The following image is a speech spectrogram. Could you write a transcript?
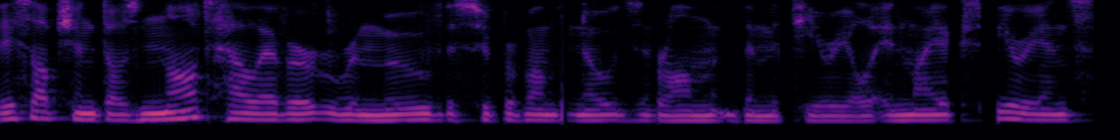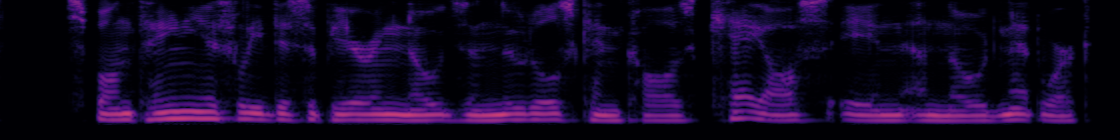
This option does not, however, remove the Superbump nodes from the material. In my experience, spontaneously disappearing nodes and noodles can cause chaos in a node network.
